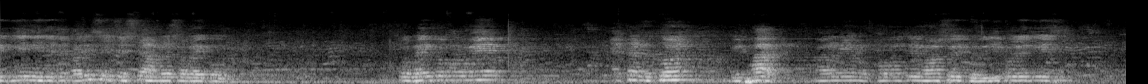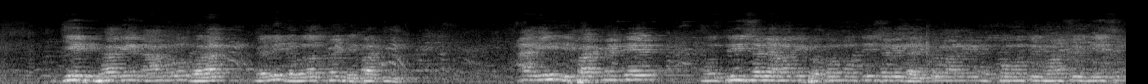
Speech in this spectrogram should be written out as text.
এগিয়ে নিয়ে যেতে পারি, সেই চেষ্টা আমরা সবাই করব। সৌভাগ্যক্রমে একটা নতুন বিভাগ মাননীয় মুখ্যমন্ত্রী মহাশয় তৈরি করে দিয়েছে। যে বিভাগের নাম হলো বরাক ভ্যালি ডেভেলপমেন্ট ডিপার্টমেন্ট। আর এই ডিপার্টমেন্টের মন্ত্রী হিসাবে, আমাকে প্রথম মন্ত্রী হিসাবে দায়িত্ব মাননীয় মুখ্যমন্ত্রী মহাশয় দিয়েছেন।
